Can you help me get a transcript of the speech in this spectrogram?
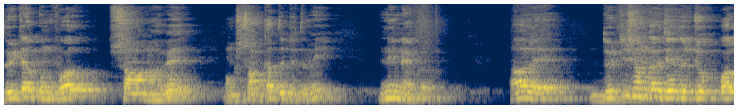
দুইটা গুণফল সমান হবে এবং সংখ্যা দুটি তুমি নির্ণয় করো। তাহলে দুইটি সংখ্যার যেহেতু যোগফল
